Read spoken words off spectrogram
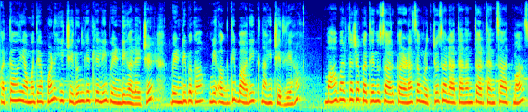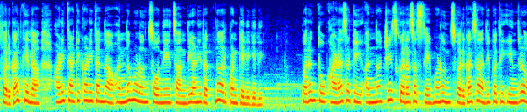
आता यामध्ये आपण ही चिरून घेतलेली भेंडी घालायची. भेंडी बघा मी अगदी बारीक नाही चिरली हां. महाभारताच्या कथेनुसार कर्णाचा मृत्यू झाला त्यानंतर त्यांचा आत्मा स्वर्गात गेला आणि त्या ठिकाणी त्यांना अन्न म्हणून सोने चांदी आणि रत्न अर्पण केली गेली. परंतु खाण्यासाठी अन्नाचीच गरज असते म्हणून स्वर्गाचा अधिपती इंद्र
